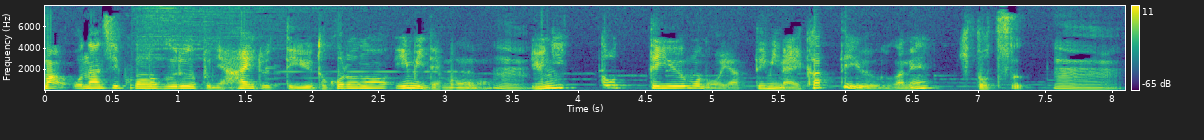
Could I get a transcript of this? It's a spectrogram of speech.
まあ、同じこのグループに入るっていうところの意味でも、うん。ユニットっていうものをやってみないかっていうのがね、一つ、うん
